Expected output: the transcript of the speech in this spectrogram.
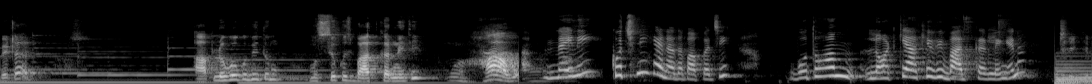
बेटा आप लोगों को भी तुम मुझसे कुछ बात करनी थी? हाँ वो- नहीं नहीं कुछ नहीं कहना था पापा जी। वो तो हम लौट के आके भी बात कर लेंगे ना। ठीक है।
